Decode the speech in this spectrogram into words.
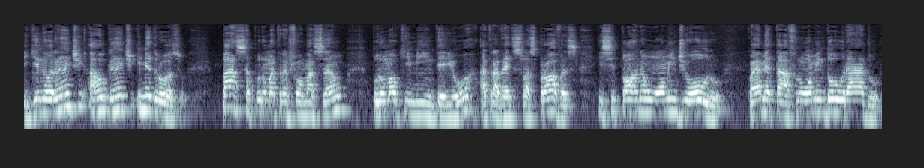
ignorante, arrogante e medroso. Passa por uma transformação por uma alquimia interior através de suas provas e se torna um homem de ouro. Qual é a metáfora? Um homem dourado,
